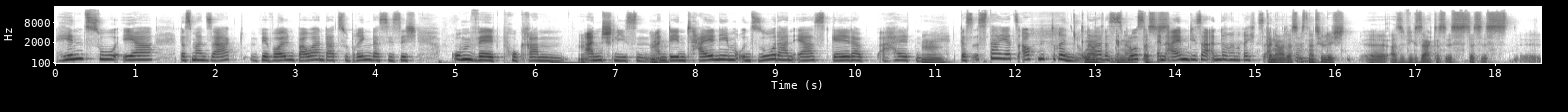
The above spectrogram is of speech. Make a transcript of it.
hin zu eher, dass man sagt, wir wollen Bauern dazu bringen, dass sie sich Umweltprogrammen mhm. anschließen, mhm. an denen teilnehmen und so dann erst Gelder erhalten. Mhm. Das ist da jetzt auch mit drin, genau, oder? Das genau, ist bloß das in einem dieser anderen Rechtsakte. Genau, das dann. ist natürlich, äh, also wie gesagt, das ist, das ist äh,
